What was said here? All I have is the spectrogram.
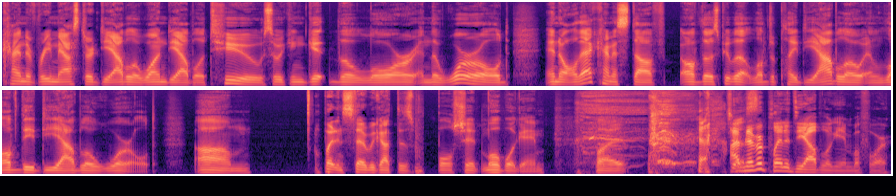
kind of remaster diablo 1 diablo 2 so we can get the lore and the world and all that kind of stuff of those people that love to play diablo and love the diablo world. Um but instead we got this bullshit mobile game but I've never played a Diablo game before.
